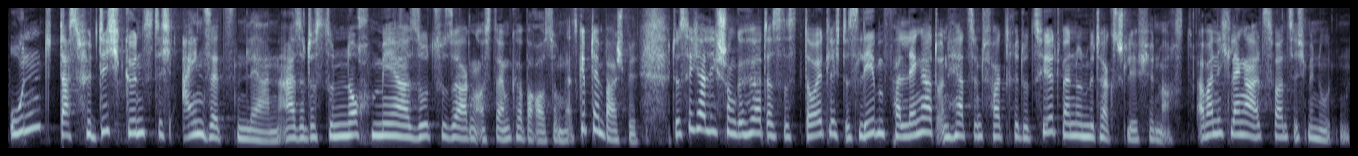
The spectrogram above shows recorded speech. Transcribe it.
Und das für dich günstig einsetzen lernen. Also, dass du noch mehr sozusagen aus deinem Körper rausholen kannst. Gib dir ein Beispiel. Du hast sicherlich schon gehört, dass es deutlich das Leben verlängert und Herzinfarkt reduziert, wenn du ein Mittagsschläfchen machst. Aber nicht länger als 20 Minuten.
